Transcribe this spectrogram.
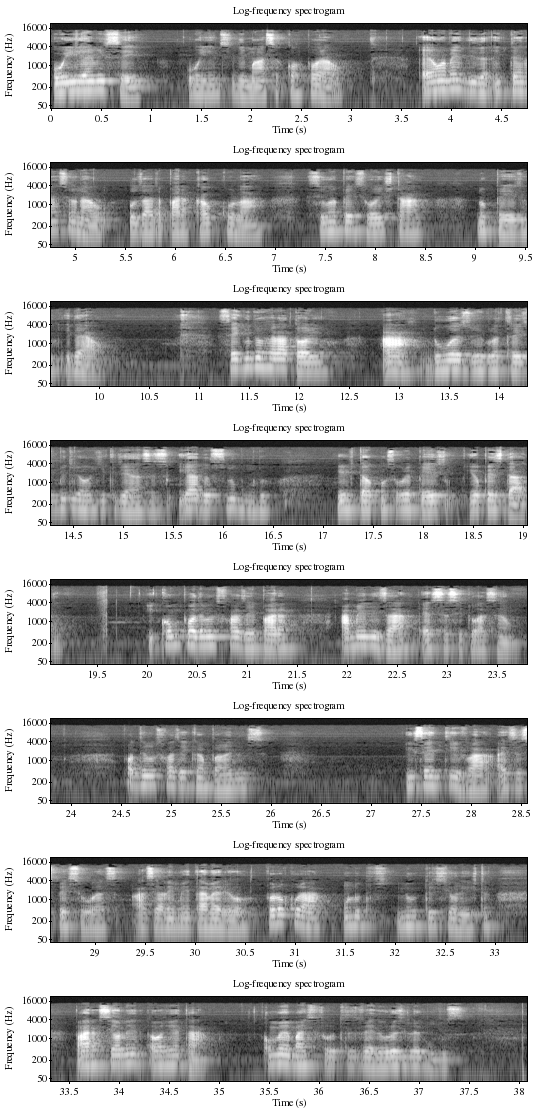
O IMC, o Índice de Massa Corporal, é uma medida internacional usada para calcular se uma pessoa está no peso ideal. Segundo o relatório, há 2,3 bilhões de crianças e adultos no mundo que estão com sobrepeso e obesidade. E como podemos fazer para amenizar essa situação? Podemos fazer campanhas, incentivar essas pessoas a se alimentar melhor, procurar um nutricionista para se orientar, comer mais frutas, verduras e legumes.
